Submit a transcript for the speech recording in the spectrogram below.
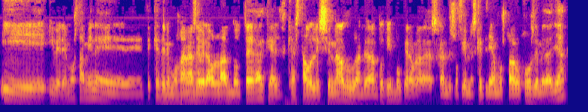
y, y veremos también eh, que tenemos ganas de ver a Orlando Ortega, que, que, ha estado lesionado durante tanto tiempo, que era una de las grandes opciones que teníamos para los Juegos de Medalla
